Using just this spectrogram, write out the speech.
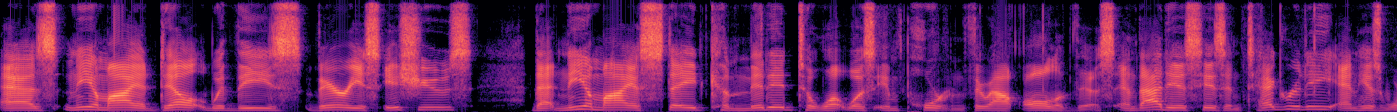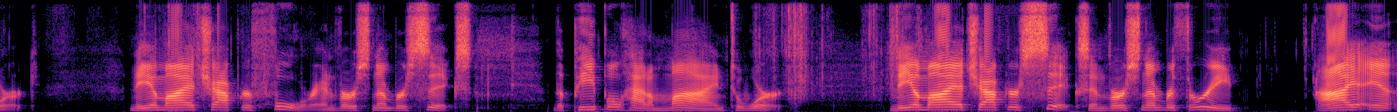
as Nehemiah dealt with these various issues that Nehemiah stayed committed to what was important throughout all of this, and that is his integrity and his work. Nehemiah chapter 4 and verse number 6 the people had a mind to work. Nehemiah chapter 6 and verse number 3 I, am,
